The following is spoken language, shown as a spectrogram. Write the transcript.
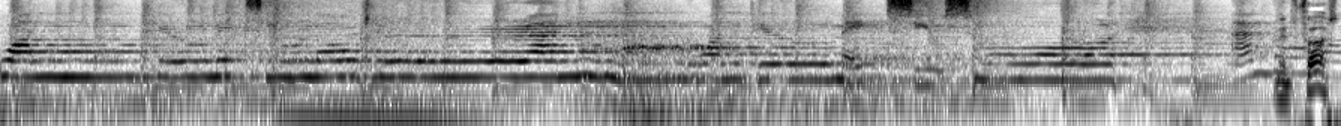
One pill makes you larger, one pill makes you small. Men først,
